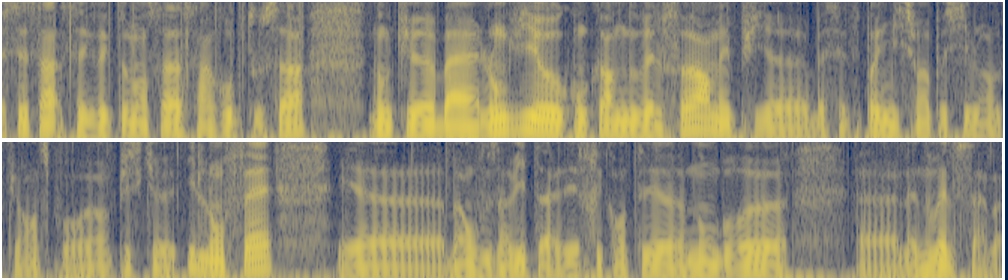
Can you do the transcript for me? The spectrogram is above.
C'est ça, c'est exactement ça, ça regroupe tout ça. Donc, euh, bah, longue vie au Concorde Nouvelle Forme, et puis euh, bah, c'était pas une mission impossible en l'occurrence pour eux, hein, puisqu'ils l'ont fait, et bah, on vous invite à aller fréquenter nombreux la nouvelle salle.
